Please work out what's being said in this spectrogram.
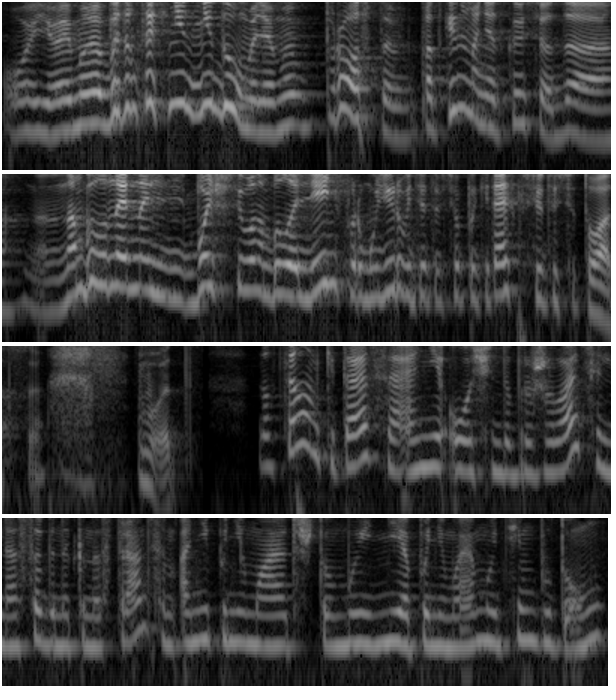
Ой-ой, мы об этом, кстати, не, не думали. Мы просто подкинули монетку и все, да. Нам было, наверное, больше всего нам было лень формулировать это все по-китайски, всю эту ситуацию. Вот. Но в целом китайцы, они очень доброжелательны, особенно к иностранцам. Они понимают, что мы не понимаем, мы тим будон.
